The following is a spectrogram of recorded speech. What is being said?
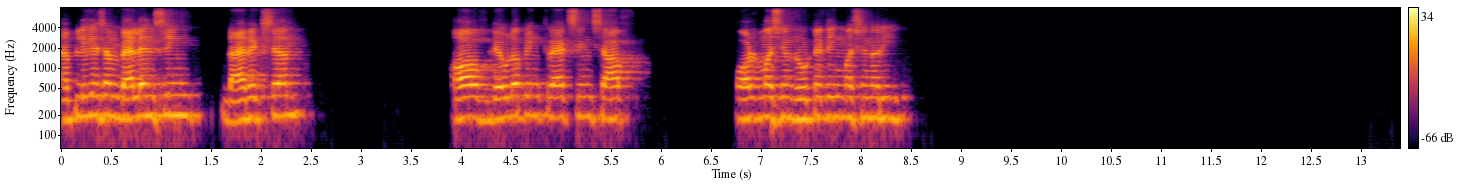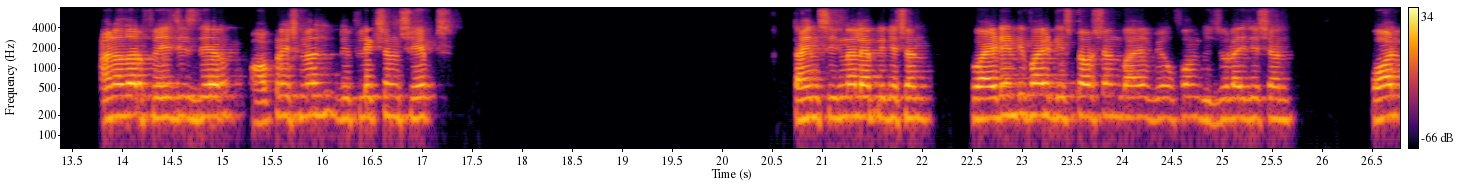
application balancing, direction of developing cracks in shaft, fault machine, rotating machinery, Another phase is there, operational deflection shapes, time signal application to identify distortion by waveform visualization, fault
